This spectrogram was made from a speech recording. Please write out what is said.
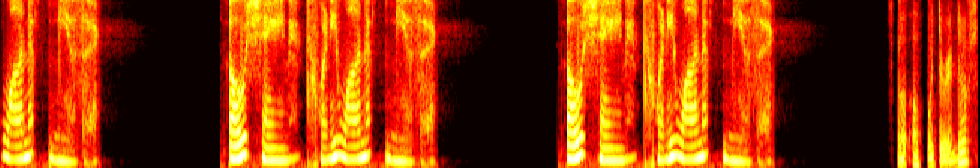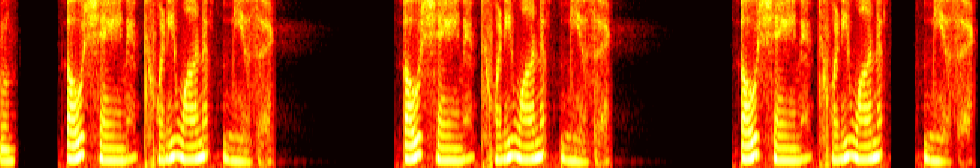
One Music. O'Shane 21 Music. O'Shane 21 Music. Go up with the reduction. O'Shane 21 Music. O'Shane 21 Music. O'Shane 21 Music.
